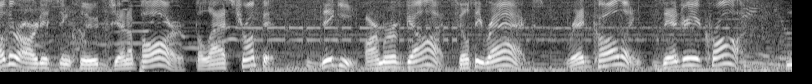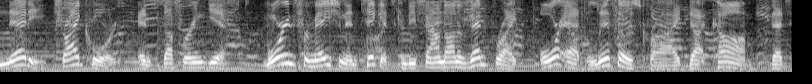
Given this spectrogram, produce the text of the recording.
Other artists include Jenna Parr, The Last Trumpet, Ziggy, Armor of God, Filthy Rags, Red Calling, Xandria Cross, Nettie, Tricord, and Suffering Gift. More information and tickets can be found on Eventbrite or at lithoscry.com. That's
